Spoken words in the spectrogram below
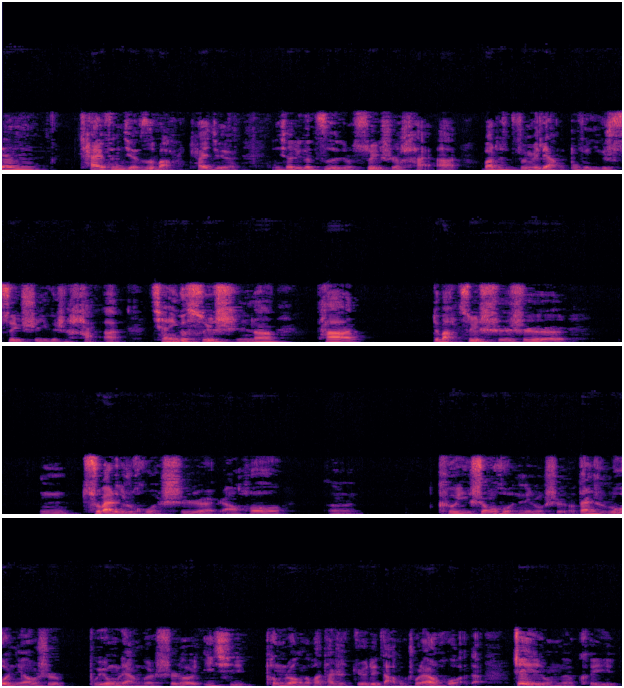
先拆分解字吧，拆解一下这个字，就是碎石海岸，我把它分为两个部分，一个是碎石，一个是海岸。前一个碎石呢，它对吧？碎石是嗯，说白了就是火石，然后嗯，可以生火的那种石头。但是如果你要是不用两个石头一起碰撞的话，它是绝对打不出来火的。这种呢，可以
